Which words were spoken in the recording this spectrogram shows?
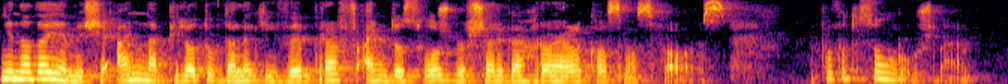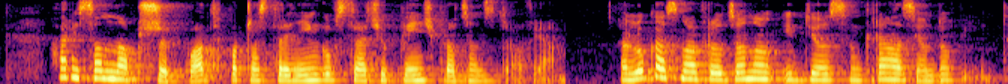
nie nadajemy się ani na pilotów dalekich wypraw, ani do służby w szeregach Royal Cosmos Force. Powody są różne. Harrison na przykład podczas treningów stracił 5% zdrowia. Lucas ma wrodzoną idiosynkrazję do wind.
